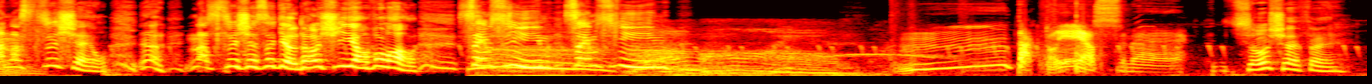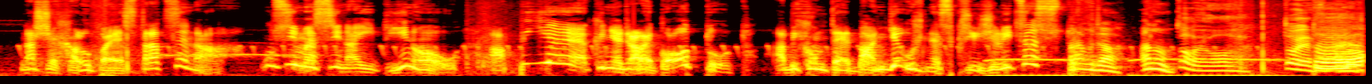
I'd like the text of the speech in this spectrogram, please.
A na střeše, jo, na- střeše seděl další a volal, jsem s ním, jsem s ním. Hmm, tak to je jasné. Co, šéfe? Naše chalupa je ztracená. Musíme si najít jinou a pěkně daleko odtud, abychom té bandě už neskřížili cestu. Pravda, ano. To jo, to je To fakt. Jo,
